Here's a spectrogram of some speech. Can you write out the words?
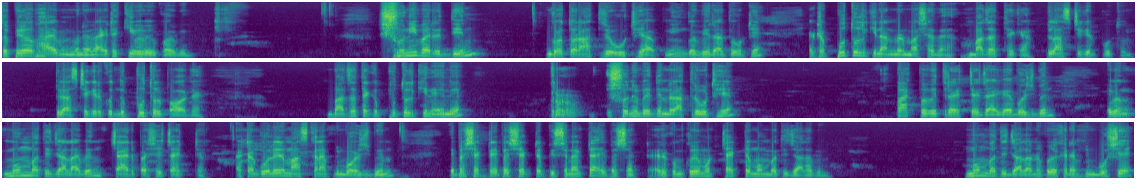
তো প্রিয় ভাই এবং বোনেরা, এটা কীভাবে করবেন? শনিবারের দিন গত রাত্রে উঠে আপনি, গভীর রাতে উঠে একটা পুতুল কিনে আনবেন বাসায় বাজার থেকে, প্লাস্টিকের পুতুল। প্লাস্টিকের কিন্তু পুতুল পাওয়া যায়। বাজার থেকে পুতুল কিনে এনে শনিবার দিন রাত্রে উঠে পাক পবিত্র একটা জায়গায় বসবেন এবং মোমবাতি জ্বালাবেন চারপাশে চারটে। একটা গোলের মাঝখানে আপনি বসবেন, এপাশে একটা এপাশে একটা, পিছনে একটা, এপাশে একটা। এরকম করে মোট চারটা মোমবাতি জ্বালাবেন। মোমবাতি জ্বালানোর পর এখানে আপনি বসে,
